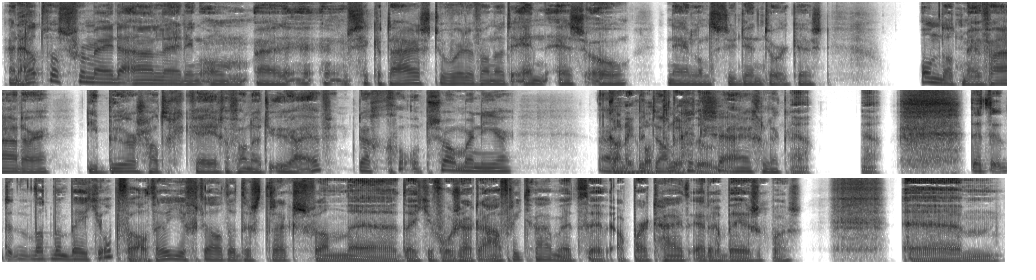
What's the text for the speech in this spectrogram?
En dat was voor mij de aanleiding om uh, secretaris te worden van het NSO, Nederlands Studentenorkest. Omdat mijn vader die beurs had gekregen van het UAF. Ik dacht, op zo'n manier uh, kan ik bedank ik ze eigenlijk. Ja. Ja. Dat, dat, wat me een beetje opvalt, hè? je vertelde er straks van uh, dat je voor Zuid-Afrika met apartheid erg bezig was. Um,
